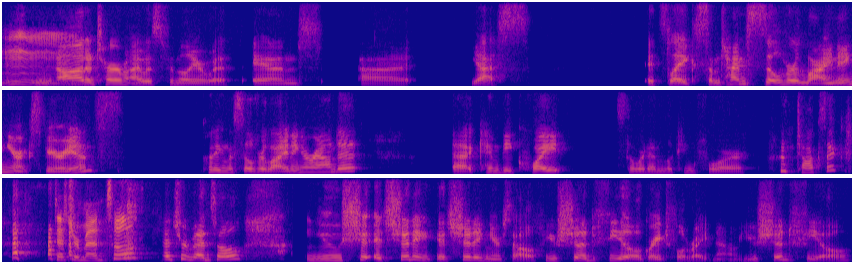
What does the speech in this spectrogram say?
mm-hmm. not a term i was familiar with and uh, yes. It's like sometimes silver lining your experience putting the silver lining around it uh, can be quite what's the word i'm looking for? Toxic? Detrimental? Detrimental you should it's shoulding it's shoulding yourself you should feel grateful right now. You should feel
